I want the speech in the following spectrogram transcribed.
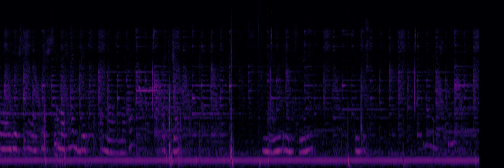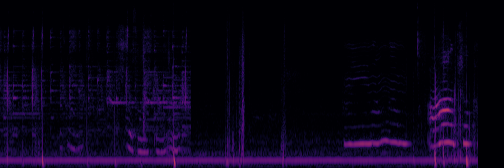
Bana göstereceğim arkadaşlar. Ondan sonra videoyu kapatmam lazım zaten. Kapatacağım. Yani buna bakalım. Nedir? Şurası olması lazım. Çok.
